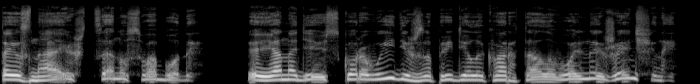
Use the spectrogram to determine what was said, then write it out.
«Ты знаешь цену свободы. И я надеюсь, скоро выйдешь за пределы квартала вольной женщиной.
